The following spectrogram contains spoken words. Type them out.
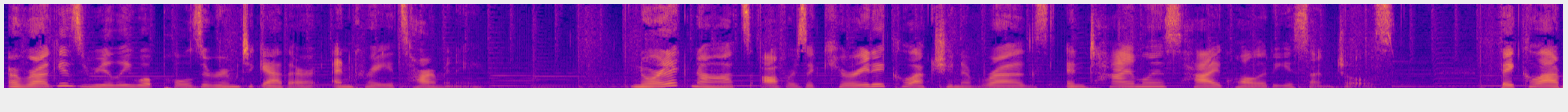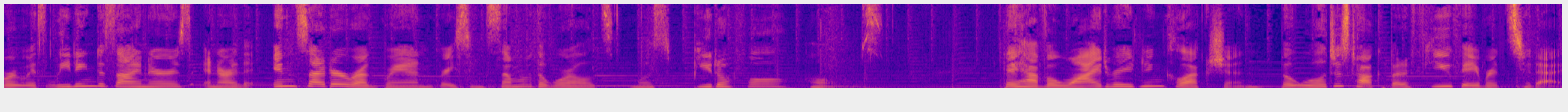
A rug is really what pulls a room together and creates harmony. Nordic Knots offers a curated collection of rugs and timeless, high quality essentials. They collaborate with leading designers and are the insider rug brand gracing some of the world's most beautiful homes. They have a wide ranging collection, but we'll just talk about a few favorites today.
